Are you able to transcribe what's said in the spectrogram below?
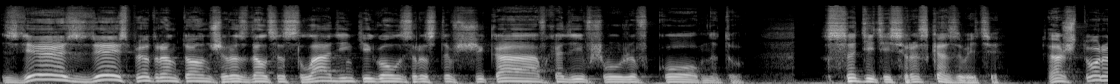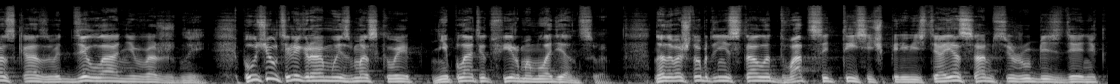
«Здесь, здесь, Петр Антонович!» раздался сладенький голос ростовщика, входившего уже в комнату. «Садитесь, рассказывайте». А что рассказывать? Дела не важны. Получил телеграмму из Москвы. Не платит фирма Младенцева. Надо во что бы то ни стало 20 тысяч перевести, а я сам сижу без денег.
